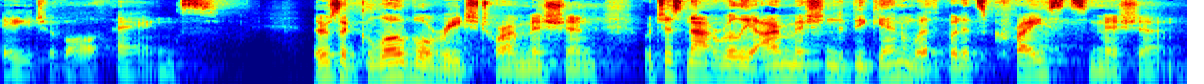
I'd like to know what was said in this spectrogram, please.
page of all things. There's a global reach to our mission, which is not really our mission to begin with, but it's Christ's mission.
